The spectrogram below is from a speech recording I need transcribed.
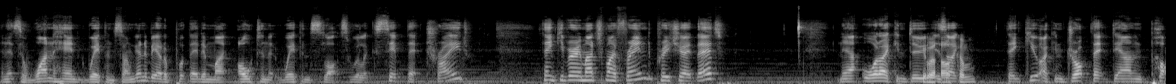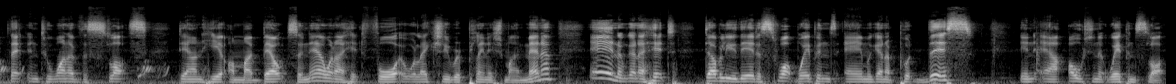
and it's a one-handed weapon. So I'm going to be able to put that in my alternate weapon slots. We'll accept that trade. Thank you very much, my friend. Appreciate that. Now, what I can do You're is welcome. I thank you. I can drop that down and pop that into one of the slots down here on my belt. So now when I hit 4, it will actually replenish my mana. And I'm going to hit W there to swap weapons, and we're going to put this in our alternate weapon slot.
